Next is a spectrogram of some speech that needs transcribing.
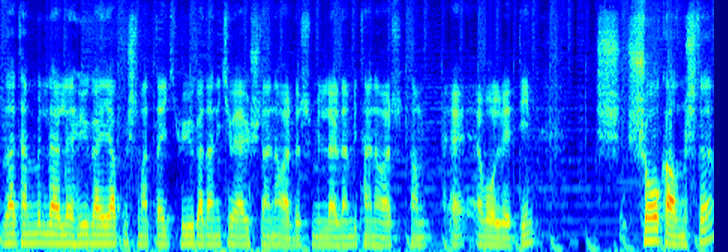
zaten Müller'le Hyuga'yı yapmıştım. Hatta Hyuga'dan 2 veya 3 tane vardır. Müller'den bir tane var. Tam e- evolve ettiğim. Show kalmıştı.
